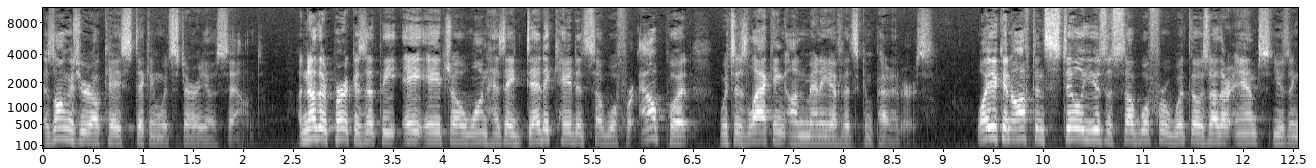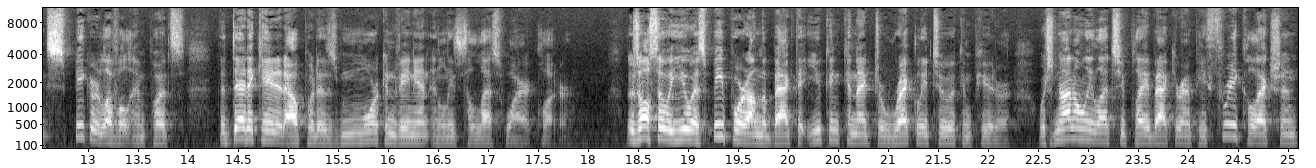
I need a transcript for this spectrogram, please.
as long as you're okay sticking with stereo sound. Another perk is that the AH01 has a dedicated subwoofer output, which is lacking on many of its competitors. While you can often still use a subwoofer with those other amps using speaker level inputs, the dedicated output is more convenient and leads to less wire clutter. There's also a USB port on the back that you can connect directly to a computer, which not only lets you play back your MP3 collection,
